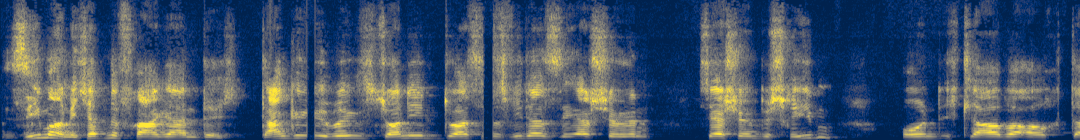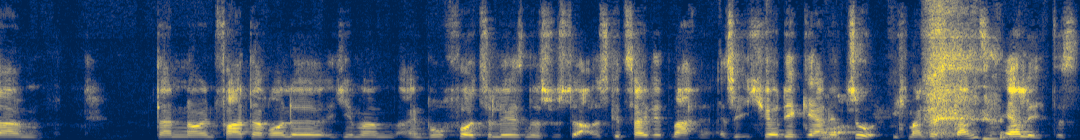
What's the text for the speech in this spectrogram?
Simon, ich habe eine Frage an dich. Danke übrigens, Johnny. Du hast es wieder sehr schön, sehr schön beschrieben. Und ich glaube auch deinem, deiner neuen Vaterrolle jemandem ein Buch vorzulesen, das wirst du ausgezeichnet machen. Also ich höre dir gerne oh. zu. Ich meine das ganz ehrlich. Das,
